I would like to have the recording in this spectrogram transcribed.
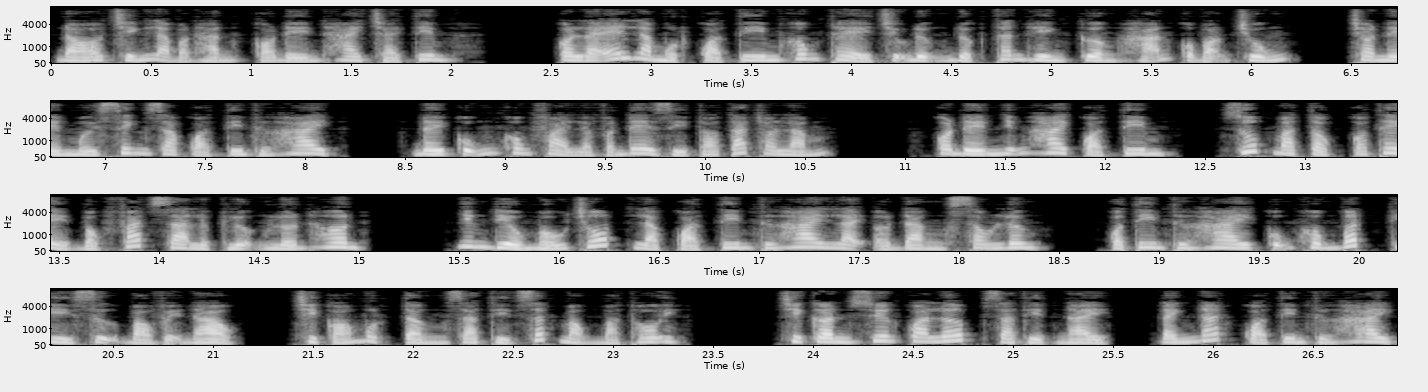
đó chính là bọn hắn có đến hai trái tim. Có lẽ là một quả tim không thể chịu đựng được thân hình cường hãn của bọn chúng, cho nên mới sinh ra quả tim thứ hai. Đây cũng không phải là vấn đề gì to tát cho lắm. Có đến những hai quả tim, giúp ma tộc có thể bộc phát ra lực lượng lớn hơn. Nhưng điều mấu chốt là quả tim thứ hai lại ở đằng sau lưng, quả tim thứ hai cũng không bất kỳ sự bảo vệ nào, chỉ có một tầng da thịt rất mỏng mà thôi. Chỉ cần xuyên qua lớp da thịt này, đánh nát quả tim thứ hai,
